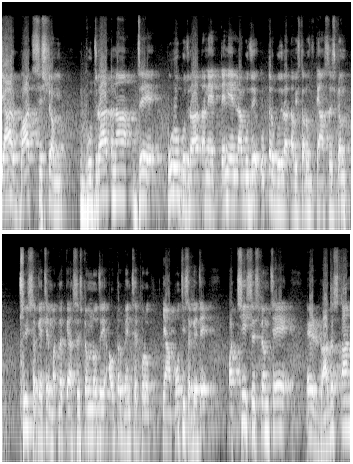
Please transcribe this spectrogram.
ત્યારબાદ સિસ્ટમ ગુજરાતના જે પૂર્વ ગુજરાત અને તેને લાગુ જે ઉત્તર ગુજરાતના વિસ્તારો છે, ત્યાં સિસ્ટમ છૂઈ શકે છે. મતલબ કે આ સિસ્ટમનો જે આઉટર બેન્ચ છે, થોડોક ત્યાં પહોંચી શકે છે. પછી સિસ્ટમ છે એ રાજસ્થાન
